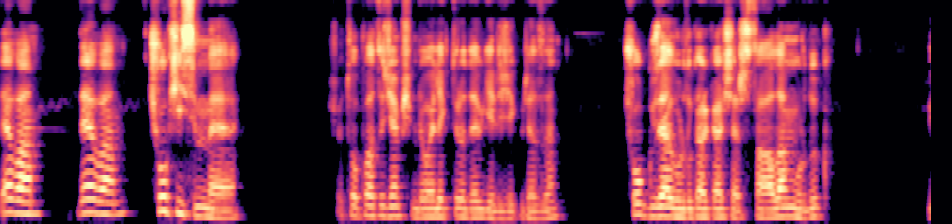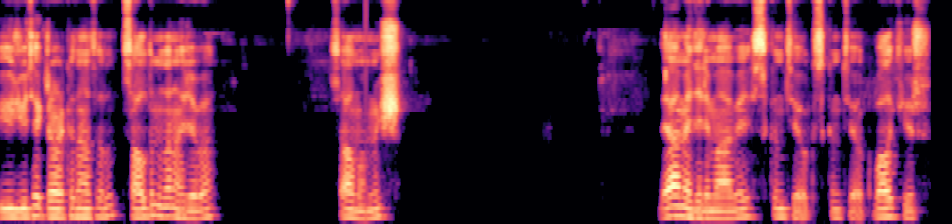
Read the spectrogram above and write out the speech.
Devam. Devam. Çok iyisin be. Şu topu atacağım şimdi o elektro dev gelecek birazdan. Çok güzel vurduk arkadaşlar. Sağlam vurduk. Büyücüyü tekrar arkadan atalım. Saldı mı lan acaba? Salmamış. Devam edelim abi. Sıkıntı yok. Sıkıntı yok. Valkür.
